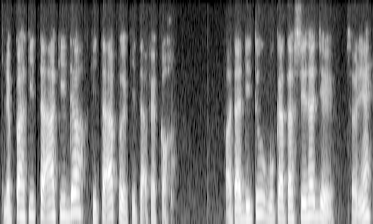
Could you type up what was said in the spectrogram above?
Lepas kita akidah, kita apa? Kita fiqah. Oh, tadi tu bukan tafsir saja. Sorry eh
